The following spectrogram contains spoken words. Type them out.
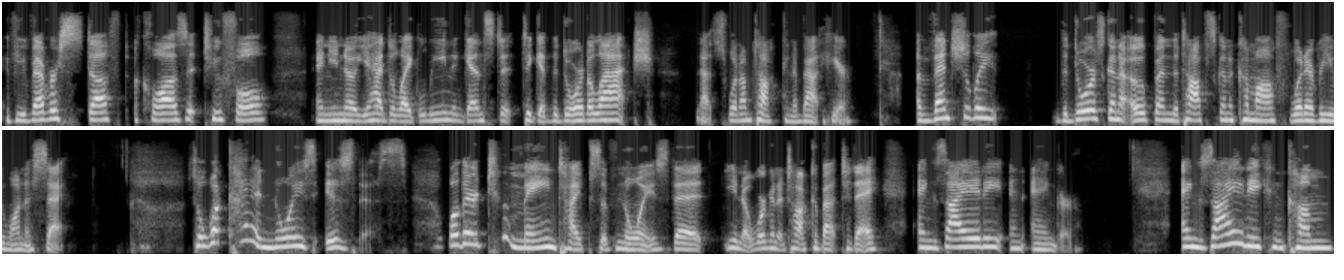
If you've ever stuffed a closet too full and you know you had to like lean against it to get the door to latch that's what i'm talking about here eventually the door's going to open the top's going to come off whatever you want to say. So what kind of noise is this? Well there are two main types of noise that you know we're going to talk about today anxiety and anger. Anxiety can come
